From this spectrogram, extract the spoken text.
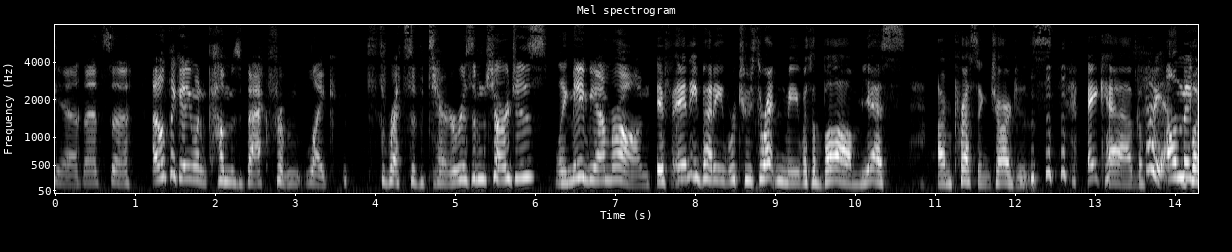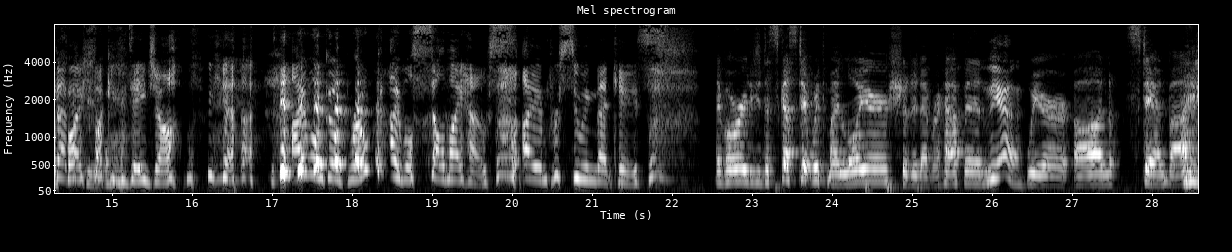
Yeah, that's uh I don't think anyone comes back from like threats of terrorism charges. Like- maybe I'm wrong. If anybody were to threaten me with a bomb, yes, I'm pressing charges. A cab. Oh yeah. I'll make But that my you. fucking day job. yeah. I will go broke. I will sell my house. I am pursuing that case. I've already discussed it with my lawyer. Should it ever happen, Yeah. we're on standby.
